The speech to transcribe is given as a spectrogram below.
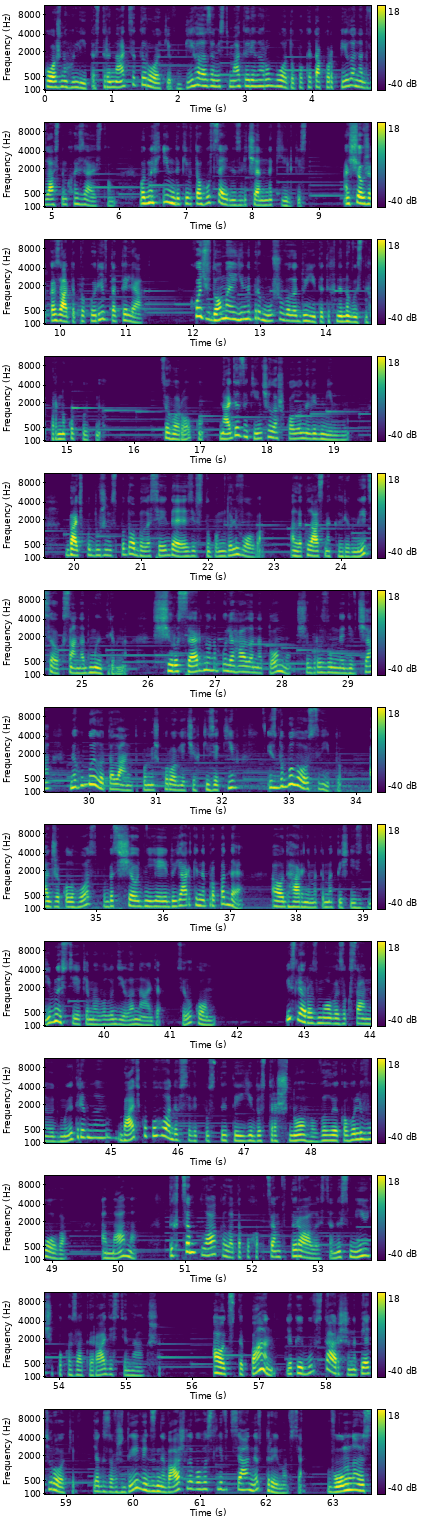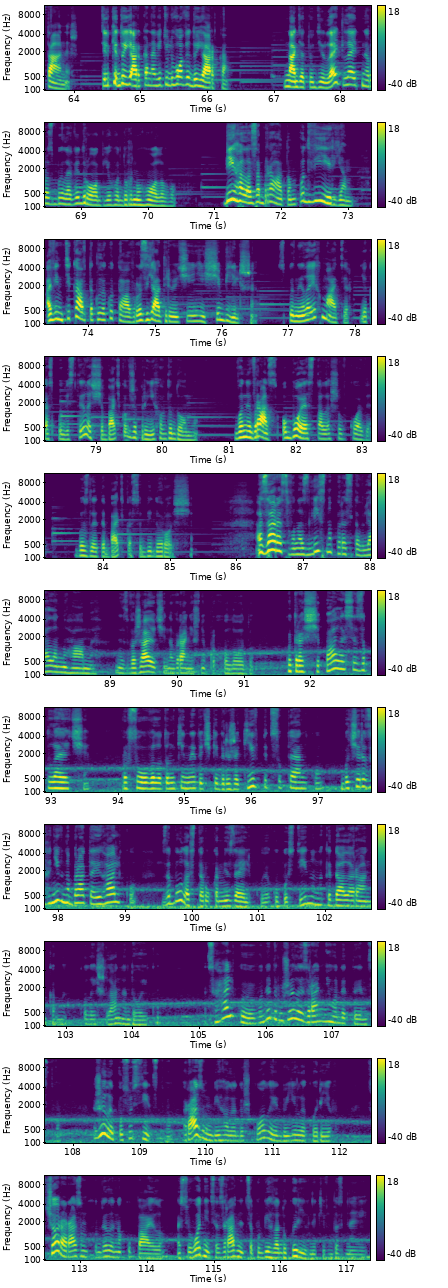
Кожного літа з 13 років бігала замість матері на роботу, поки та корпіла над власним хазяйством. Одних індиків та гусей незліченна кількість. А що вже казати про корів та телят? Хоч вдома її не примушували доїти тих ненависних парнокопитних. Цього року Надя закінчила школу на відмінно. Батьку дуже не сподобалася ідея зі вступом до Львова, але класна керівниця Оксана Дмитрівна щиросердно наполягала на тому, щоб розумне дівча не губило талант поміж коров'ячих кізяків і здобуло освіту, адже колгосп без ще однієї доярки не пропаде, а от гарні математичні здібності, якими володіла Надя, цілком. Після розмови з Оксаною Дмитрівною батько погодився відпустити її до страшного великого Львова, а мама тихцем плакала та похапцем втиралася, не сміючи показати радість інакше. А от Степан, який був старше на 5 років, як завжди, від зневажливого слівця не втримався. Вумною станеш. Тільки доярка навіть у Львові доярка. Надя тоді ледь-ледь не розбила відро об його дурну голову. Бігала за братом, подвір'ям, а він тікав та клекотав, роз'ятрюючи її ще більше. Спинила їх матір, яка сповістила, що батько вже приїхав додому. Вони враз обоє стали шовкові, бо злити батька собі дорожче. А зараз вона злісно переставляла ногами, незважаючи на вранішню прохолоду, котра щипалася за плечі, просовувала тонкі ниточки дрижаків під сукенку, бо через гнів на брата і гальку забула стару камізельку, яку постійно накидала ранками, коли йшла на дойку. З Галькою вони дружили з раннього дитинства, жили по сусідству, разом бігали до школи і доїли корів. Вчора разом ходили на купайло, а сьогодні ця зрадниця побігла до корівників без неї.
